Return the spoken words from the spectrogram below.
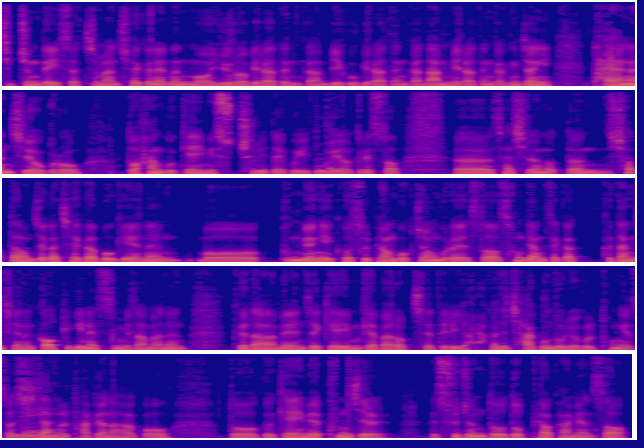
집중돼 있었지만 최근에는 뭐 유럽이라든가 미국이라든가 남미라든가 굉장히 다양한 지역으로 또 한국 게임이 수출이 되고 있고요. 네. 그래서 어, 사실은 어떤 셧다운제가 제가 보기에는 뭐 분명히 그것을 변곡점으로 해서 성장세가 그 당시에는 꺾이긴 했습니다만은 그 다음에 이제 게임 개발 업체들이 여러 가지 자구 노력을 통해서 네. 시장을 다변화하고 또 그 게임의 품질 수준도 높여가면서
